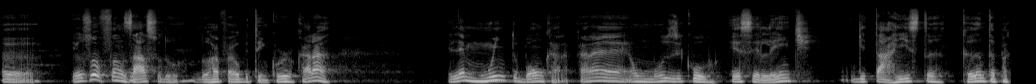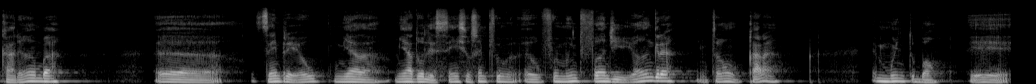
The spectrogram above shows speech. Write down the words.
Uh, eu sou fãzaço do, do Rafael Bittencourt, o cara. Ele é muito bom, cara. O cara é um músico excelente. Guitarrista, canta pra caramba. Uh, sempre eu, minha, minha adolescência, eu sempre fui, eu fui muito fã de Angra, então, cara, é muito bom. E,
